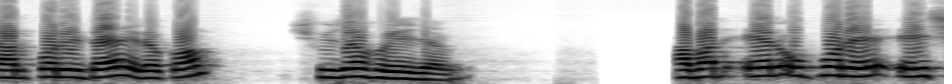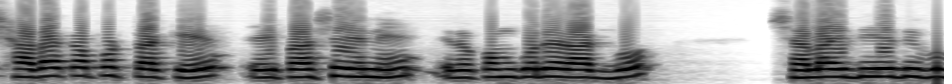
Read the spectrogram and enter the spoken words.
তারপর এটা এরকম সোজা হয়ে যাবে। আবার এর উপরে এই সাদা কাপড়টাকে এই পাশে এনে এরকম করে রাখব। সেলাই দিয়ে দিব।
